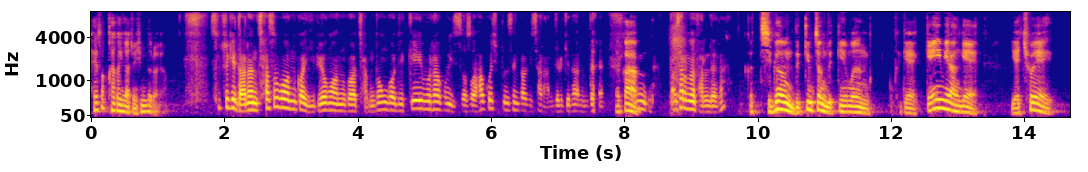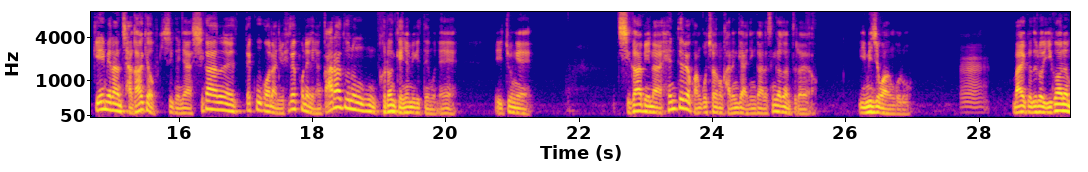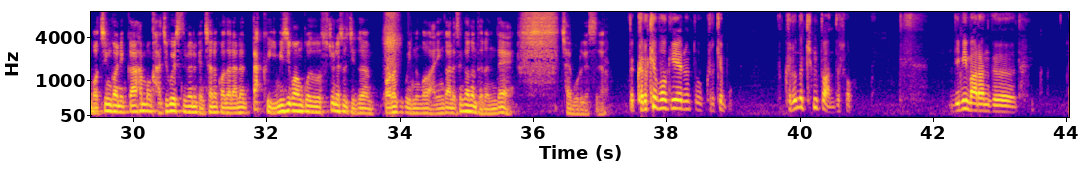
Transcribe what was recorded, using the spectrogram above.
해석하기가 좀 힘들어요. 솔직히 나는 차승원과 이병헌과 장동건이 게임을 하고 있어서 하고 싶은 생각이 잘 안 들긴 하는데 그러니까 딴, 딴 사람들 다를래나? 그 지금 느낌적 느낌은 그게 게임이란 게 예초에 게임이란 자각이 없이 그냥 시간을 때꾸거나 아니면 휴대폰에 그냥 깔아두는 그런 개념이기 때문에 일종의 지갑이나 핸드백 광고처럼 가는 게 아닌가 하는 생각은 들어요. 이미지 광고로. 음, 말 그대로 이거는 멋진 거니까 한번 가지고 있으면 괜찮을 거다라는 딱 그 이미지 광고 수준에서 지금 벌어지고 있는 거 아닌가 하는 생각은 드는데 잘 모르겠어요. 그렇게 보기에는 또 그렇게 뭐- 그런 느낌도 안 들어. 님이 말한 그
